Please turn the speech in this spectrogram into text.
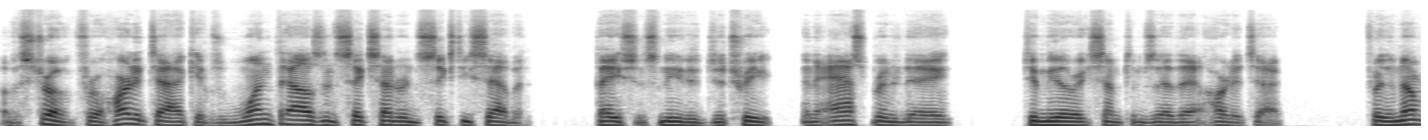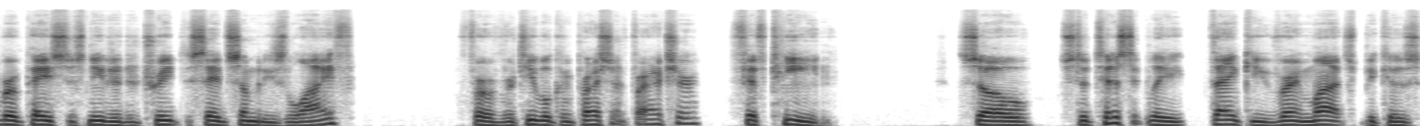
of a stroke. For a heart attack, it was 1,667 patients needed to treat an aspirin a day to ameliorate symptoms of that heart attack for the number of patients needed to treat to save somebody's life for a vertebral compression fracture, 15. So statistically, thank you very much because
